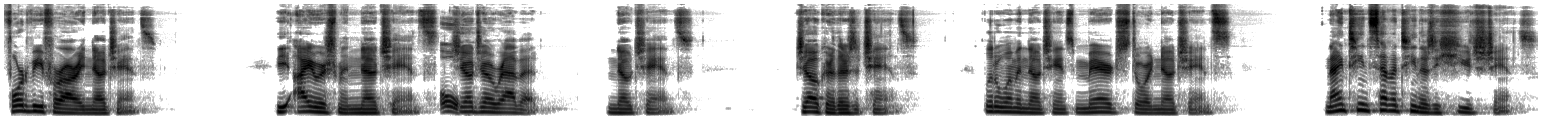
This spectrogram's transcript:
Ford v Ferrari, no chance. The Irishman, no chance. Oh. Jojo Rabbit, no chance. Joker, there's a chance. Little Women, no chance. Marriage Story, no chance. 1917, there's a huge chance.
